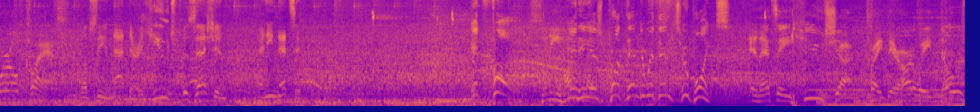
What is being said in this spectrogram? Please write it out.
world class. Love seeing that there. A huge possession, and he nets it. It falls! And he has brought them to within two points. And that's a huge shot right there. Hardaway knows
